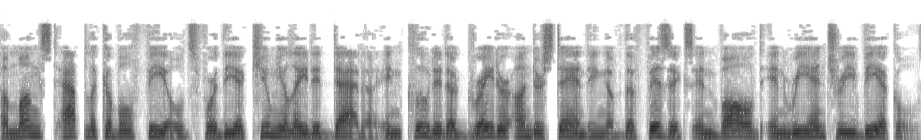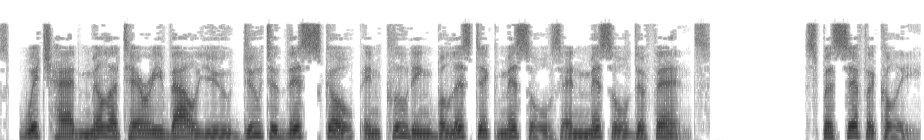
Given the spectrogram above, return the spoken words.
Amongst applicable fields for the accumulated data included a greater understanding of the physics involved in reentry vehicles, which had military value due to this scope including ballistic missiles and missile defense. Specifically,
